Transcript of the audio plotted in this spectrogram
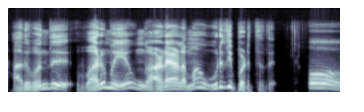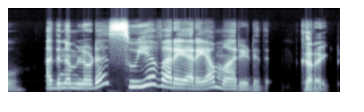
அது வந்து வறுமையை உங்க அடையாளமா உறுதிப்படுத்துது. ஓ அது நம்மளோட சுய வரையறையா மாறிடுது. கரெக்ட்.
